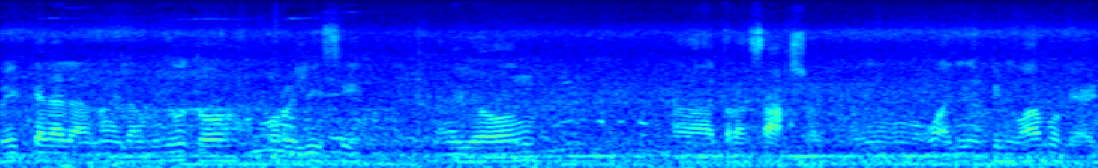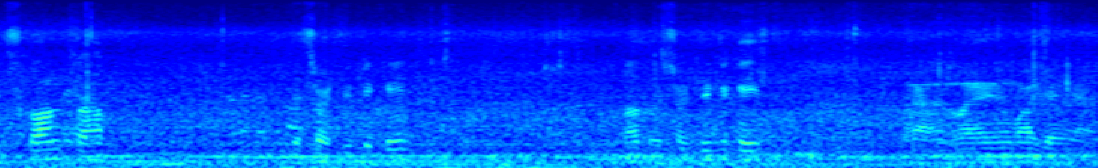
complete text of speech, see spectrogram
wait ka na lang ng ilang minuto for releasing ng iyong ah, transaction. Yung kung ano yung kinuha mo, marriage contract, the certificate, not the certificate, Ayan, may mga ganyan.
